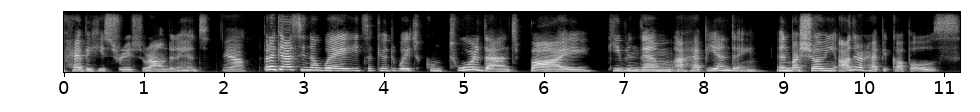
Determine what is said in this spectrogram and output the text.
heavy history surrounding it? Yeah. But I guess in a way, it's a good way to contour that by giving them a happy ending and by showing other happy couples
